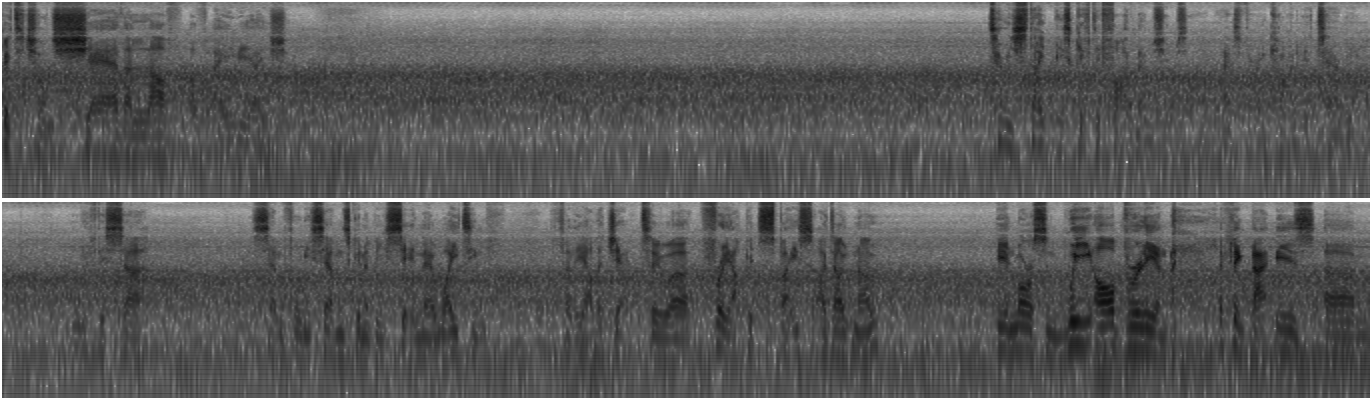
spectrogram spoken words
Bitterchon share the love of aviation. Terry Stately's gifted five memberships. That's very kind of you, Terry. I wonder if this uh, 747's going to be sitting there waiting for the other jet to uh, free up its space. I don't know. Ian Morrison, we are brilliant. I think that is. Um,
